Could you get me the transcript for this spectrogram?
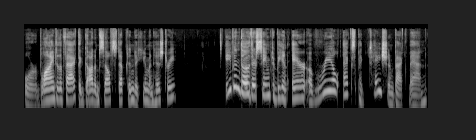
or blind to the fact that God Himself stepped into human history. Even though there seemed to be an air of real expectation back then,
